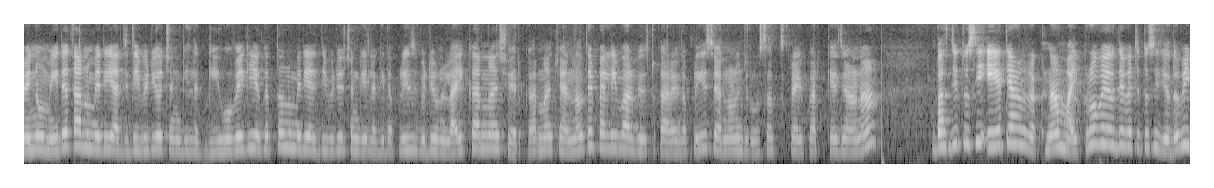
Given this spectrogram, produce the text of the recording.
ਮੈਨੂੰ ਉਮੀਦ ਹੈ ਤੁਹਾਨੂੰ ਮੇਰੀ ਅੱਜ ਦੀ ਵੀਡੀਓ ਚੰਗੀ ਲੱਗੀ ਹੋਵੇਗੀ। ਅਗਰ ਤੁਹਾਨੂੰ ਮੇਰੀ ਅੱਜ ਦੀ ਵੀਡੀਓ ਚੰਗੀ ਲੱਗੀ ਤਾਂ ਪਲੀਜ਼ ਵੀਡੀਓ ਨੂੰ ਲਾਈਕ ਕਰਨਾ ਸ਼ੇਅਰ ਕਰਨਾ ਚੈਨਲ ਤੇ ਪਹਿਲੀ ਵਾਰ ਵਿਜ਼ਿਟ ਕਰ ਰਹੇ ਹੋ ਤਾਂ ਪਲੀਜ਼ ਚੈਨਲ ਨੂੰ ਜਰੂਰ ਸਬਸਕ੍ਰਾਈਬ ਕਰਕੇ ਜਾਣਾ। ਬਸ ਜੀ ਤੁਸੀਂ ਇਹ ਧਿਆਨ ਰੱਖਣਾ ਮਾਈਕ੍ਰੋਵੇਵ ਦੇ ਵਿੱਚ ਤੁਸੀਂ ਜਦੋਂ ਵੀ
